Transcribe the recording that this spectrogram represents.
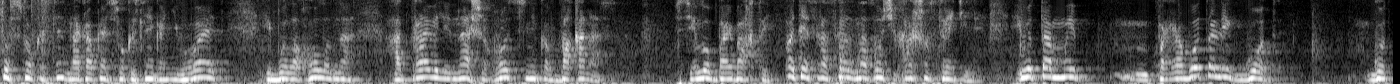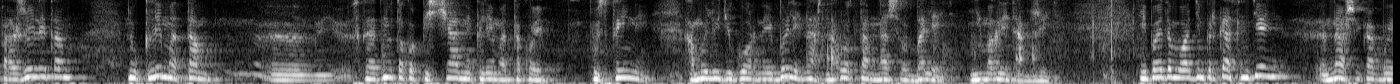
то столько снега, на Кавказе столько снега не бывает, и было холодно. Отправили наших родственников в Баканас, в село Байбахты. Отец рассказывал, нас очень хорошо встретили. И вот там мы проработали год, год прожили там. Ну, климат там, э, сказать, ну, такой песчаный климат, такой пустынный. А мы люди горные были, наш народ там начал болеть, не могли там жить. И поэтому в один прекрасный день наши как бы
